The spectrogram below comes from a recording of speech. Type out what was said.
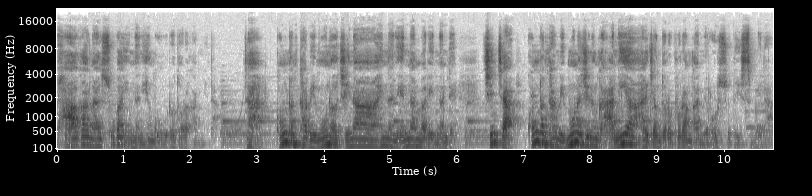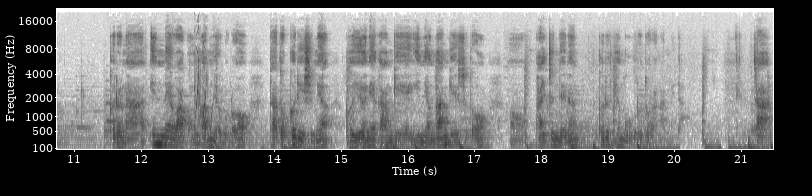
화가 날 수가 있는 형국으로 돌아갑니다. 자, 공든탑이 무너지나 했는 옛날 말이 있는데 진짜 공든탑이 무너지는 거 아니야 할 정도로 불안감이 올 수도 있습니다. 그러나 인내와 공감력으로 따독거리시며 그 연애 관계에 인연 관계에서도 어, 발전되는 그런 형국으로 돌아갑니다. 자,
